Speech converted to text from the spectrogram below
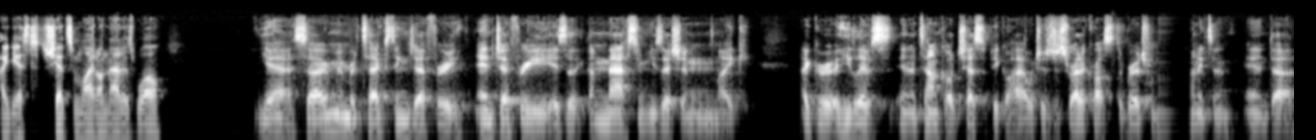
i guess shed some light on that as well Yeah, so I remember texting Jeffrey, and Jeffrey is a, a master musician. Like, I grew. He lives in a town called Chesapeake, Ohio, which is just right across the bridge from Huntington. And uh,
